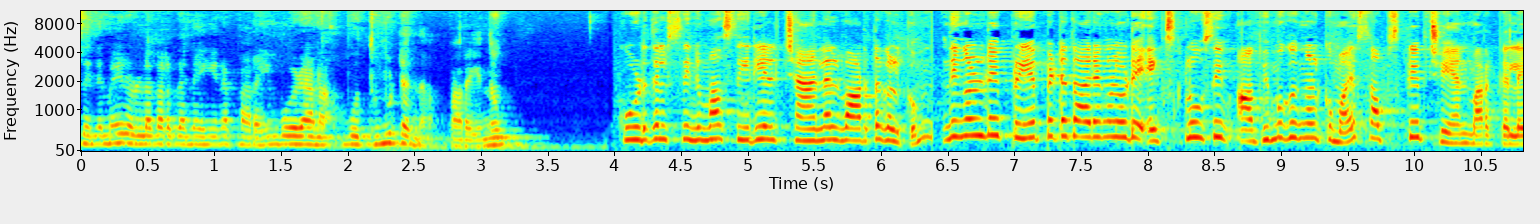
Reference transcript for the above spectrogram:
സിനിമയിലുള്ളവർ തന്നെ ഇങ്ങനെ പറയുമ്പോഴാണ് ബുദ്ധിമുട്ടെന്ന് പറയുന്നു. കൂടുതൽ സിനിമ സീരിയൽ ചാനൽ വാർത്തകൾക്കും നിങ്ങളുടെ പ്രിയപ്പെട്ട താരങ്ങളുടെ എക്സ്ക്ലൂസീവ് അഭിമുഖങ്ങൾക്കുമായി സബ്സ്ക്രൈബ് ചെയ്യാൻ മറക്കല്ലേ?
